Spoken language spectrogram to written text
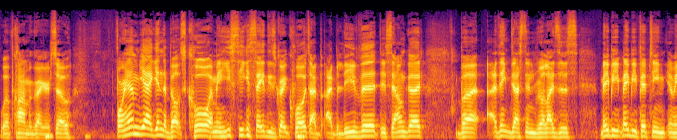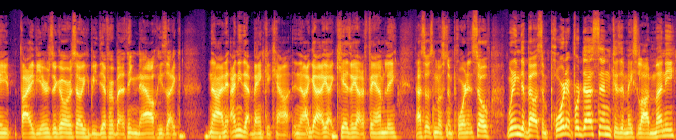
with Conor McGregor. So for him, yeah, getting the belt's cool. I mean, he he can say these great quotes. I, I believe it. They sound good, but I think Dustin realizes maybe maybe 15, I mean, five years ago or so he'd be different. But I think now he's like, no, I, I need that bank account. You know, I got I got kids, I got a family. That's what's most important. So winning the belt's important for Dustin because it makes a lot of money.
